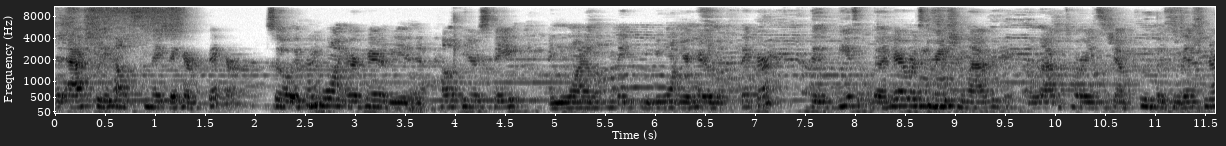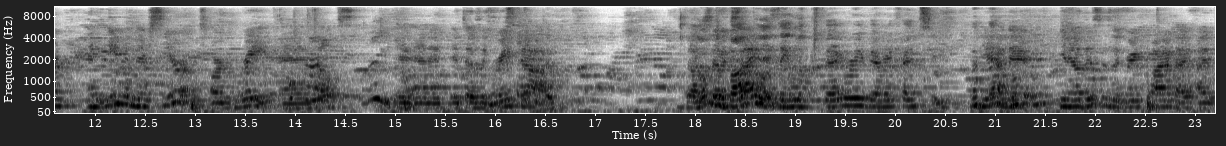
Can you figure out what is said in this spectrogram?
it actually helps to make the hair thicker. So if you want your hair to be in a healthier state and you want to make, you want your hair to look thicker, the, these, the Hair Restoration Lab, Laboratories shampoo and conditioner, and even their serums are great and it helps, and and it, it does a great job. So Oh, so the bottles, they look very, very fancy. Yeah, you know, this is a great product. I,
